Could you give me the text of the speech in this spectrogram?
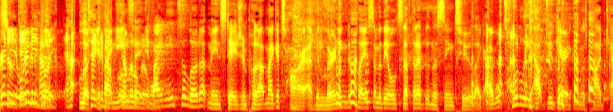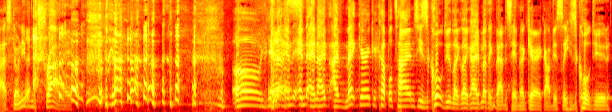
gonna so need- we're gonna need to- how- Look, Take if it I up a need little to, bit if more. I need to load up main stage and put out my guitar, I've been learning to play some of the old stuff that I've been listening to. Like I will totally outdo Garrick on this podcast. Don't even try. Oh, And, yes. and, and, and I've, I've met Garrick a couple times. He's a cool dude. Like like I have nothing bad to say about Garrick. Obviously, he's a cool dude.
